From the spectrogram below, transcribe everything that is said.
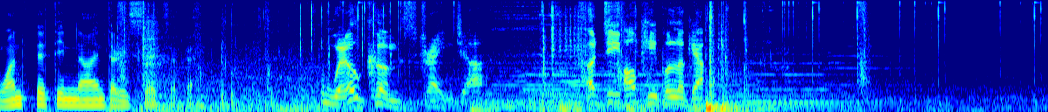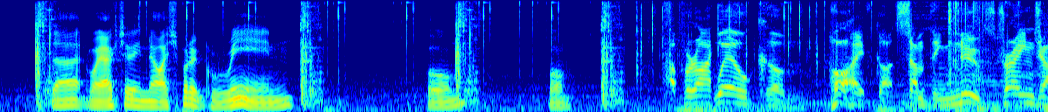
159.36. Okay. Welcome, stranger. Uh, I'll keep a lookout. That. Wait, actually, no. I should put a green. Boom. Boom. For I welcome. I've got something new, stranger.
